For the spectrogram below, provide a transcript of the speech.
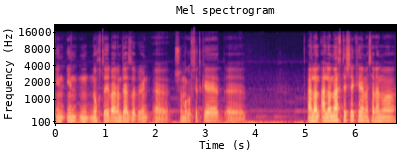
این این نقطه برام جذابه. شما گفتید که الان الان وقتشه که مثلا ما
